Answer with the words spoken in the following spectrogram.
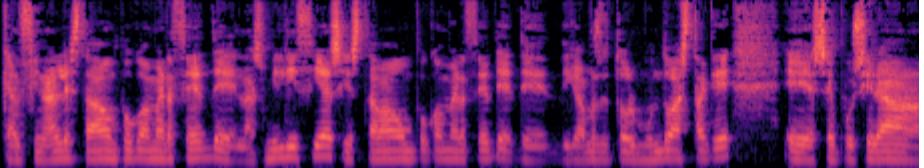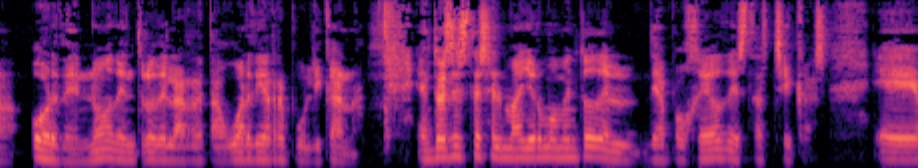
que al final estaba un poco a merced de las milicias y estaba un poco a merced de, digamos, de todo el mundo hasta que eh, se pusiera orden, ¿no? Dentro de la retaguardia republicana. Entonces, este es el mayor momento de apogeo de estas chicas. Eh,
